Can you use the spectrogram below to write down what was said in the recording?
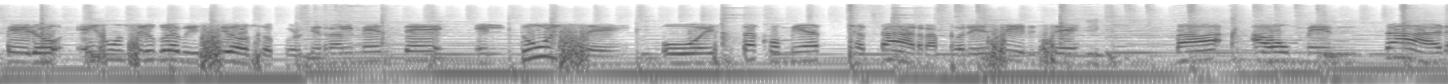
pero es un círculo vicioso, porque realmente el dulce o esta comida chatarra, por decirse, va a aumentar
